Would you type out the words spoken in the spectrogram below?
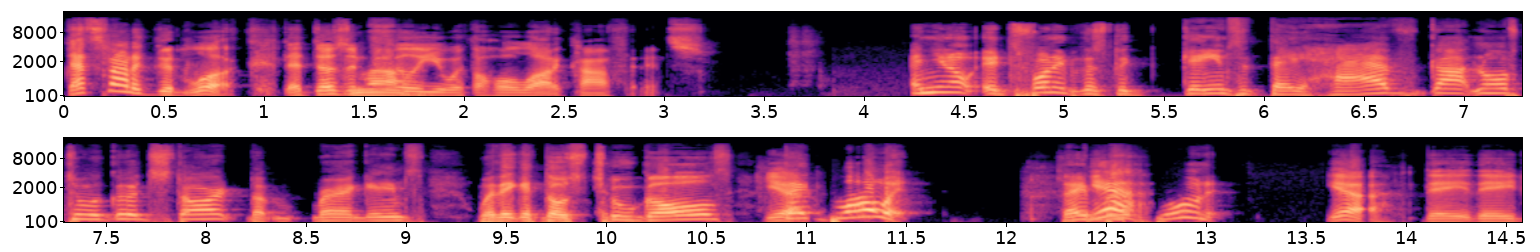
that's not a good look. That doesn't No. fill you with a whole lot of confidence. And you know, it's funny because the games that they have gotten off to a good start, the rare games where they get those two goals, Yeah. they blow it. They've Yeah. blown it. Yeah, they they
